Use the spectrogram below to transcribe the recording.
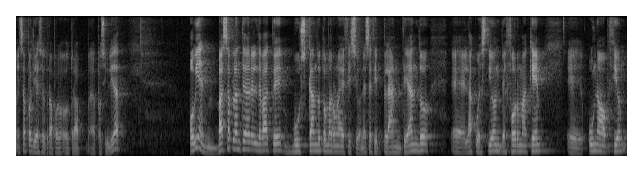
Esa podría ser otra, otra eh, posibilidad. O bien vas a plantear el debate buscando tomar una decisión, es decir, planteando la cuestión de forma que eh, una opción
